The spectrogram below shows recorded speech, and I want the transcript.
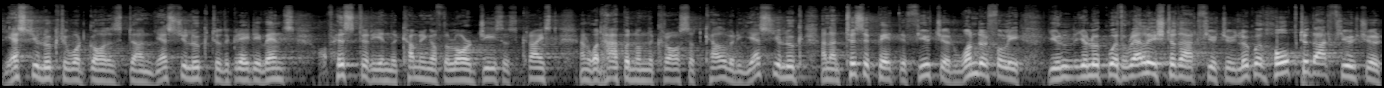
Yes, you look to what God has done. Yes, you look to the great events of history in the coming of the Lord Jesus Christ and what happened on the cross at Calvary. Yes, you look and anticipate the future wonderfully. You, you look with relish to that future. You look with hope to that future.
